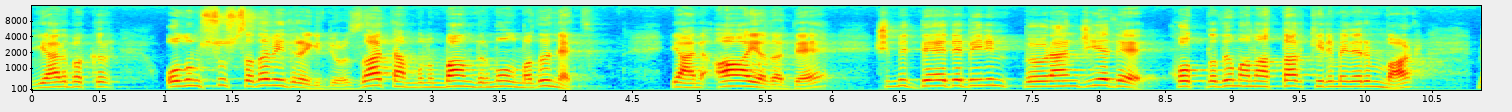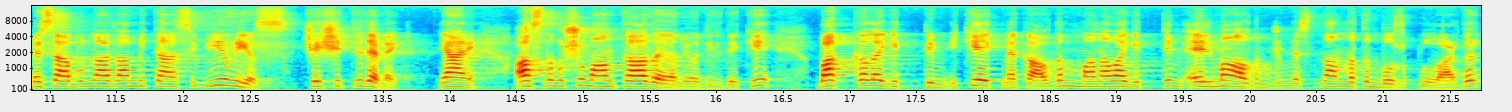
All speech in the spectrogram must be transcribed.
Diyarbakır. Olumsuzsa da Vedir'e gidiyoruz. Zaten bunun bandırma olmadığı net. Yani A ya da D. Şimdi D'de benim öğrenciye de kodladığım anahtar kelimelerim var. Mesela bunlardan bir tanesi various, çeşitli demek. Yani aslında bu şu mantığa dayanıyor dildeki. Bakkala gittim, iki ekmek aldım, manava gittim, elma aldım cümlesinde anlatım bozukluğu vardır.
